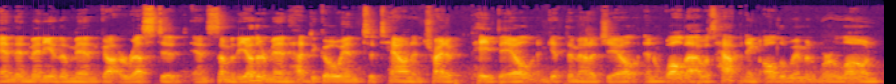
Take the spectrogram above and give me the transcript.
and then many of the men got arrested, and some of the other men had to go into town and try to pay bail and get them out of jail. And while that was happening, all the women were alone,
